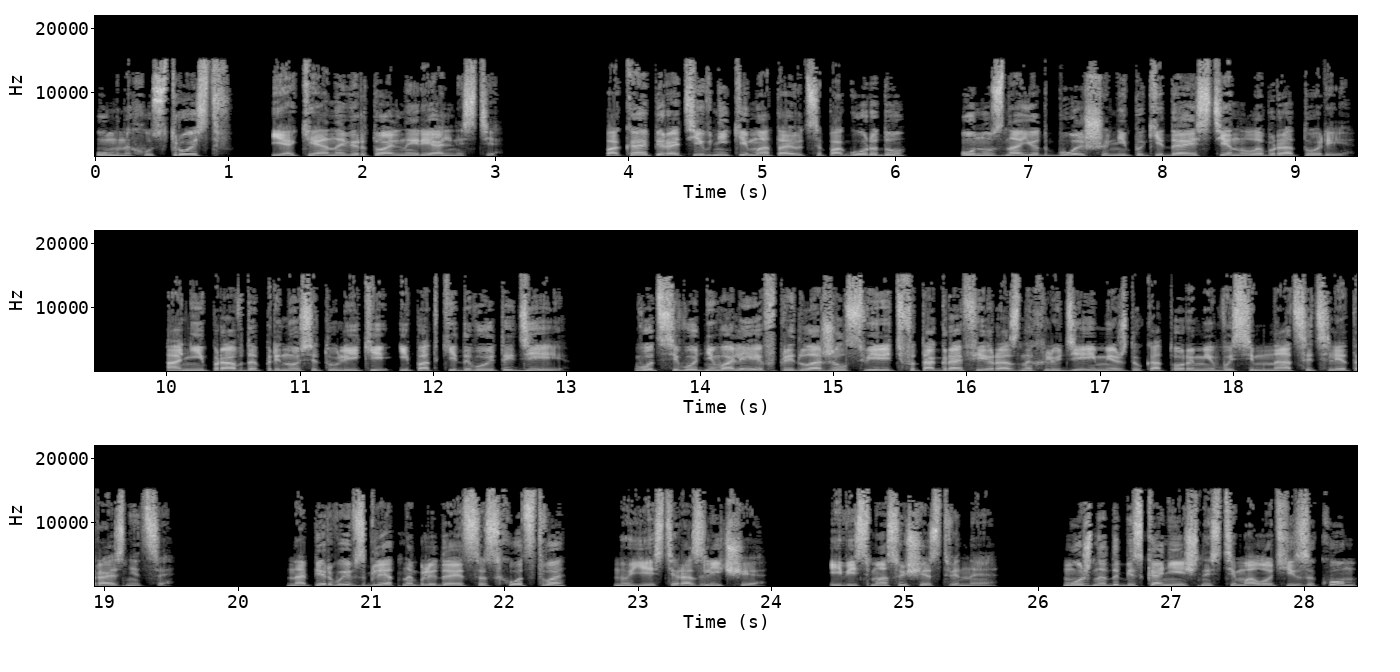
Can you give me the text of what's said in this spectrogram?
умных устройств и океана виртуальной реальности. Пока оперативники мотаются по городу, он узнает больше, не покидая стены лаборатории. Они, правда, приносят улики и подкидывают идеи. Вот сегодня Валеев предложил сверить фотографии разных людей, между которыми 18 лет разницы. На первый взгляд наблюдается сходство, но есть и различия, и весьма существенные. Можно до бесконечности молоть языком,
